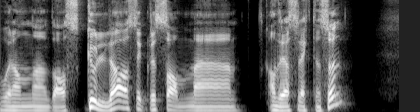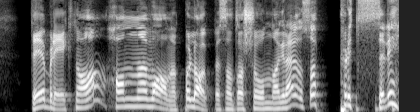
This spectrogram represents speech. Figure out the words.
hvor han da skulle ha syklet sammen med Andreas Lektensund, det ble ikke noe av. Han var med på lagpresentasjonen og greier, og så plutselig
